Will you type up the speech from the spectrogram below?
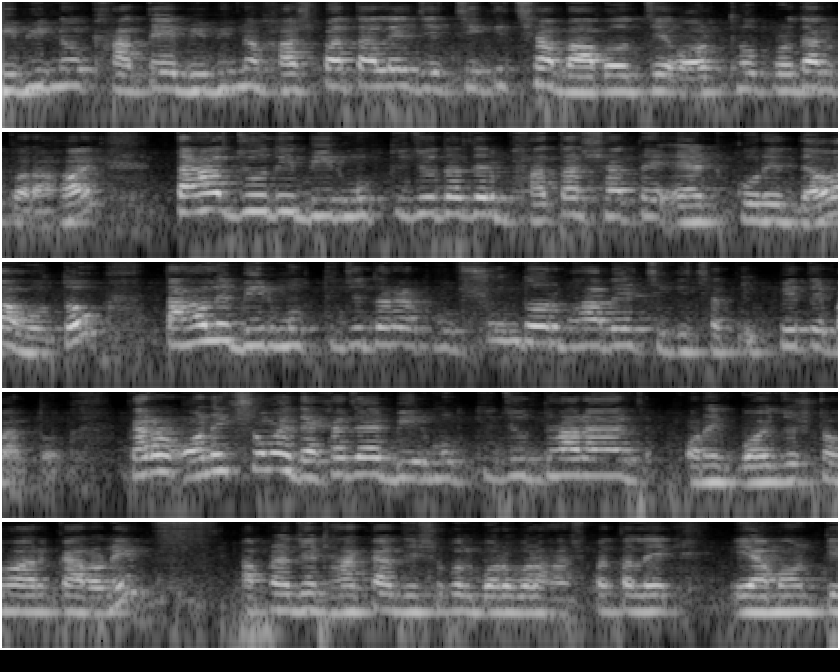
বিভিন্ন খাতে, বিভিন্ন হাসপাতালে যে চিকিৎসা বাবদ যে অর্থ প্রদান করা হয়, তা যদি বীর মুক্তিযোদ্ধাদের ভাতার সাথে অ্যাড করে দেওয়া হতো, তাহলে বীর মুক্তিযোদ্ধারা খুব সুন্দরভাবে চিকিৎসা পেতে পারত। কারণ অনেক সময় দেখা যায় বীর মুক্তিযোদ্ধারা অনেক বয়োজ্যেষ্ঠ হওয়ার কারণে আপনার যে ঢাকার যে সকল বড় বড় হাসপাতালে এই অ্যামাউন্টটি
